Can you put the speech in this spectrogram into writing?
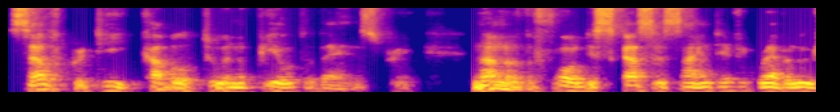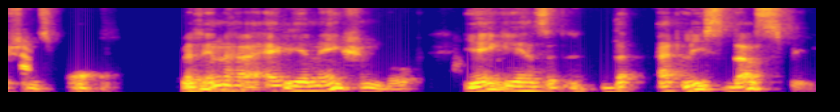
self critique coupled to an appeal to their history. None of the four discusses scientific revolutions but in her alienation book, Jaeggi has at, least does speak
